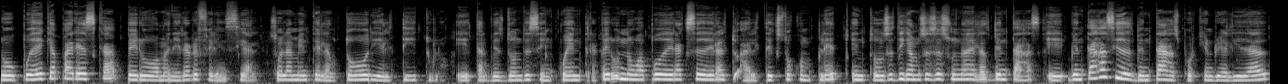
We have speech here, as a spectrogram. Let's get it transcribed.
O puede que aparezca, pero a manera referencial, solamente el autor y el título, eh, tal vez dónde se encuentra, pero no va a poder acceder al, texto completo. Entonces, digamos, esa es una de las ventajas. Eh, ventajas y desventajas, porque en realidad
